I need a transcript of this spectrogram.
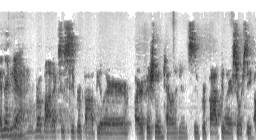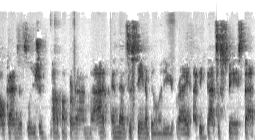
And then, yeah. yeah. robotics is super popular, artificial intelligence super popular. So we're seeing all kinds of solutions pop up around that. And then sustainability, right? I think that's a space that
